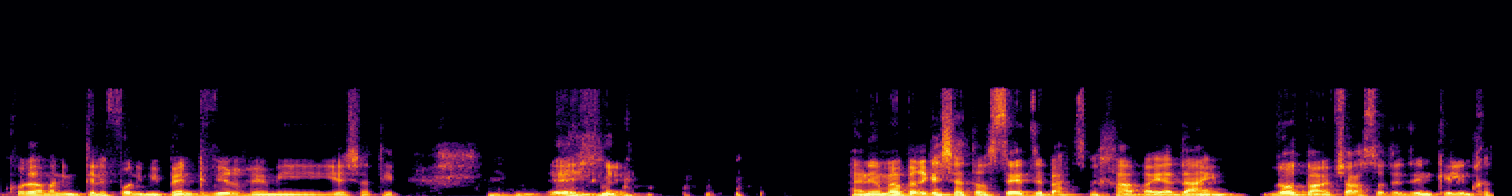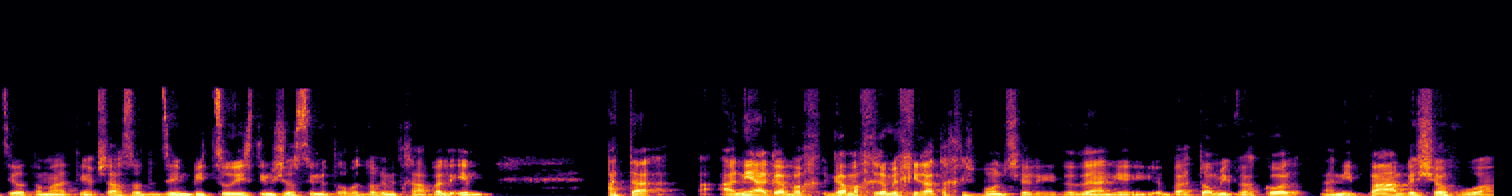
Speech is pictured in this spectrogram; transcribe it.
כל הזמן עם טלפונים מבן גביר ומיש עתיד. אני אומר, ברגע שאתה עושה את זה בעצמך, בידיים, ועוד פעם, אפשר לעשות את זה עם כלים חצי אוטומטיים, אפשר לעשות את זה עם ביצועיסטים שעושים את רוב הדברים איתך, אבל אם אתה, אני אגב, גם אחרי מכירת החשבון שלי, אתה יודע, אני באטומיק והכל, אני פעם בשבוע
